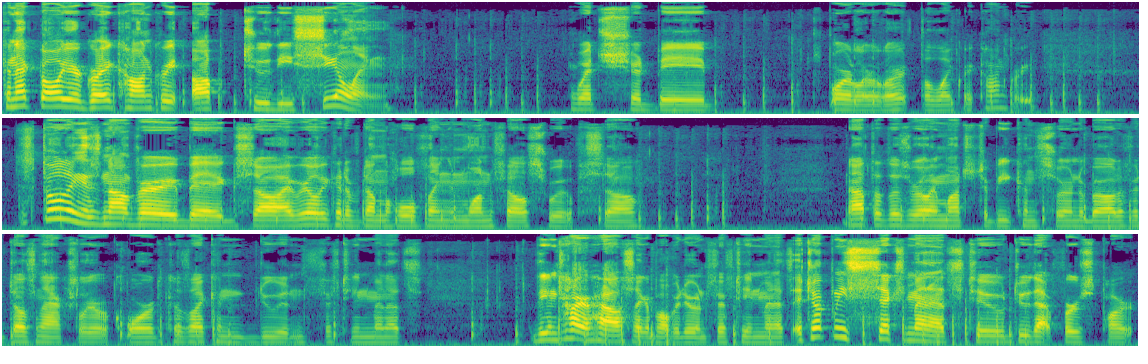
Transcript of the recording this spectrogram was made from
Connect all your gray concrete up to the ceiling. Which should be, spoiler alert, the light gray concrete. This building is not very big, so I really could have done the whole thing in one fell swoop, so... Not that there's really much to be concerned about if it doesn't actually record, because I can do it in 15 minutes. The entire house I could probably do in 15 minutes. It took me 6 minutes to do that first part.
